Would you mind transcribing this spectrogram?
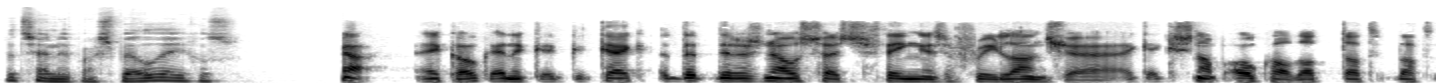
Dat zijn een paar spelregels. Ja, ik ook. En ik, ik kijk, there is no such thing as a free lunch. Uh, ik, ik, snap ook wel dat, dat, dat,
